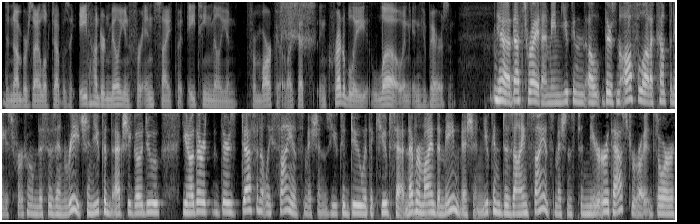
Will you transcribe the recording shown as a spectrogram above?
the numbers I looked up was like 800 million for InSight, but 18 million for Marco. Like that's incredibly low in, in comparison. Yeah, that's right. I mean, you can. Uh, there's an awful lot of companies for whom this is in reach, and you could actually go do. You know, there there's definitely science missions you could do with the CubeSat. Never mm-hmm. mind the main mission. You can design science missions to near Earth asteroids or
